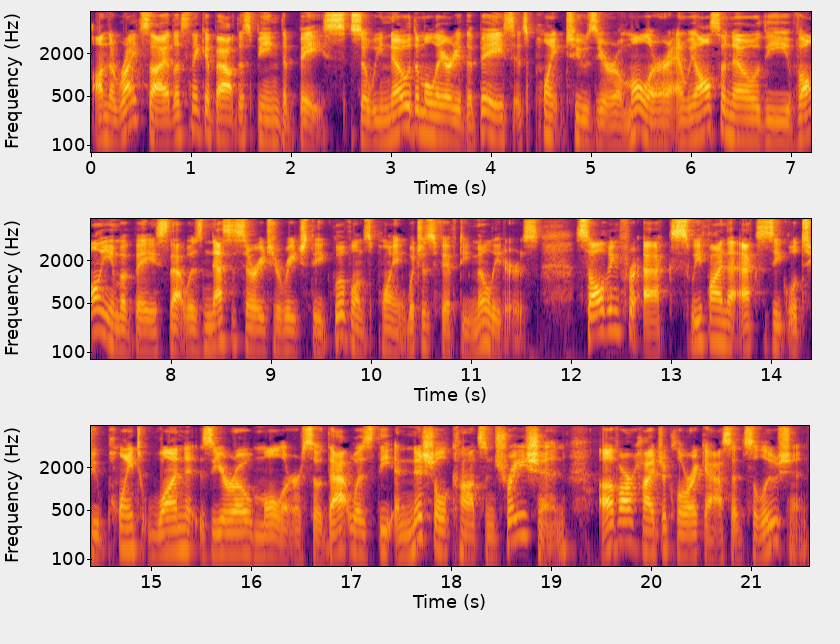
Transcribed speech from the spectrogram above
On the right side, let's think about this being the base. So we know the molarity of the base, it's 0.20 molar, and we also know the volume of base that was necessary to reach the equivalence point, which is 50 milliliters. Solving for x, we find that x is equal to 0.10 molar, so that was the initial concentration of our hydrochloric acid solution.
